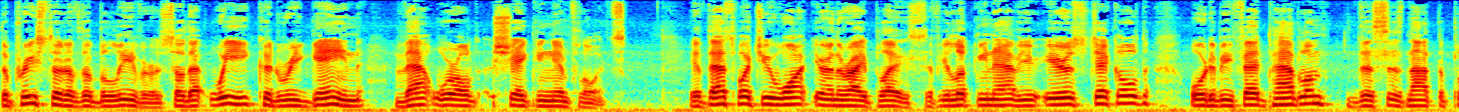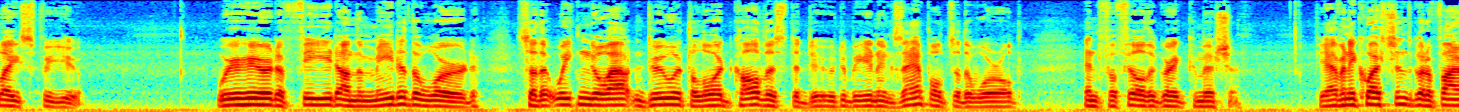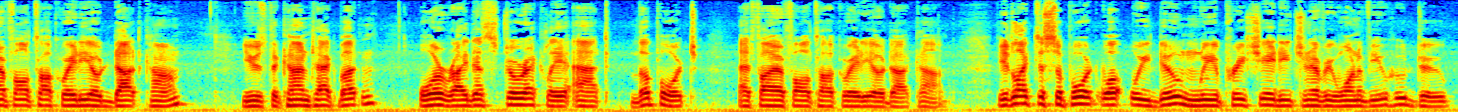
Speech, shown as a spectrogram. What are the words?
the priesthood of the believers so that we could regain that world shaking influence. If that's what you want, you're in the right place. If you're looking to have your ears tickled or to be fed pablum, this is not the place for you. We're here to feed on the meat of the word so that we can go out and do what the Lord called us to do, to be an example to the world and fulfill the Great Commission. If you have any questions, go to firefalltalkradio.com, use the contact button, or write us directly at the porch at firefalltalkradio.com. If you'd like to support what we do, and we appreciate each and every one of you who do,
